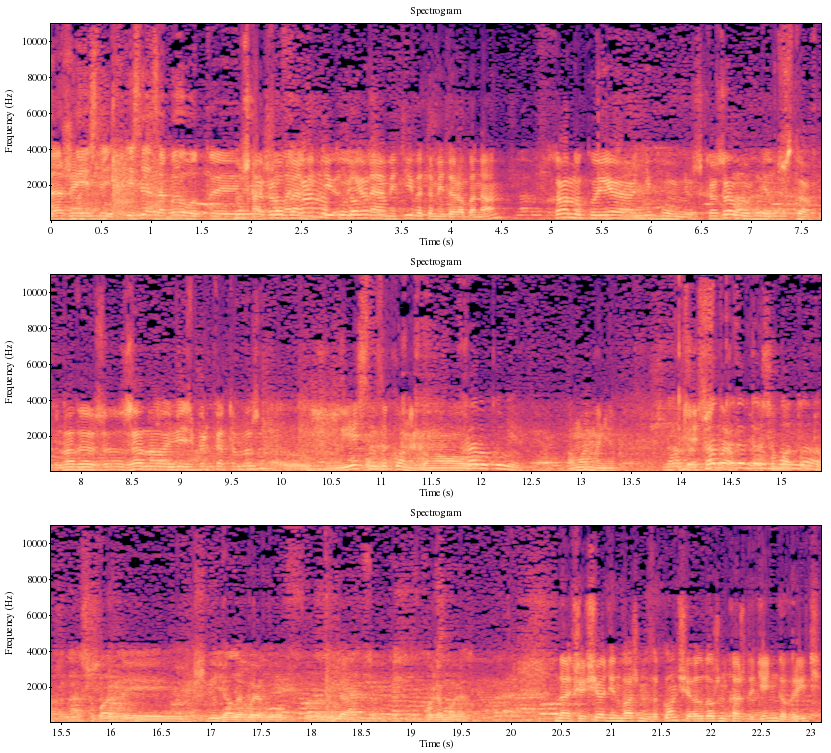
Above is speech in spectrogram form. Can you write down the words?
даже если, если я забыл вот... э, Ну, А скажем, что за Хануку амити- я томная за- амитив, это Мидарабанан. В Хануку я не помню, сказал он нет вставку. Надо за- заново весь Беркат Амазон. Есть законы, по-моему, Хануку нет. по-моему, нет. Есть Ханука это На шаббат там тоже, на шаббат и я его в поле моря. Дальше еще один важный закон. Человек должен каждый день говорить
